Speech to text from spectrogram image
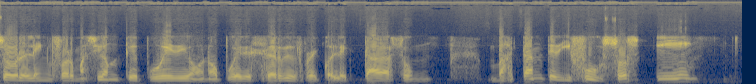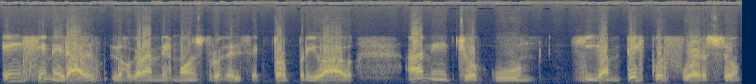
sobre la información que puede o no puede ser recolectada son bastante difusos y en general los grandes monstruos del sector privado han hecho un gigantesco esfuerzo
